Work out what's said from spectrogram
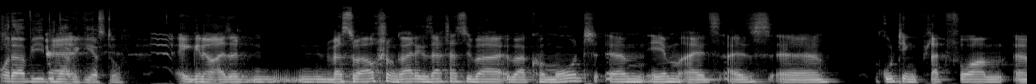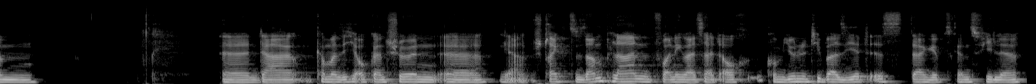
Oder wie, wie äh, navigierst du? Äh, genau, also was du auch schon gerade gesagt hast über, über Komoot ähm, eben als, als äh, Routing-Plattform, ähm, äh, da kann man sich auch ganz schön äh, ja, Strecken zusammenplanen, vor allem weil es halt auch community-basiert ist. Da gibt es ganz viele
